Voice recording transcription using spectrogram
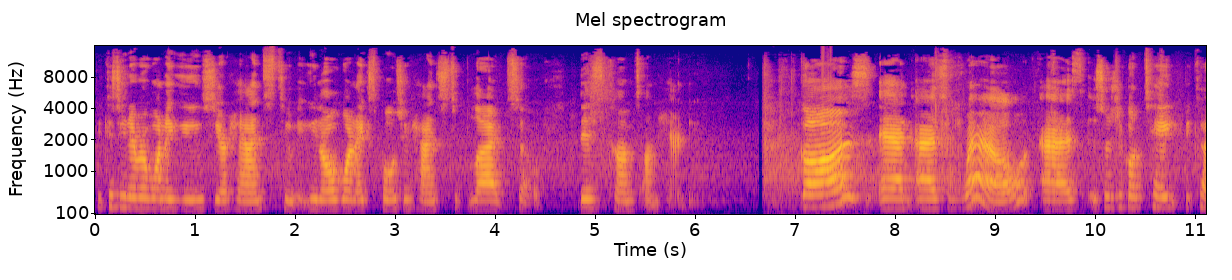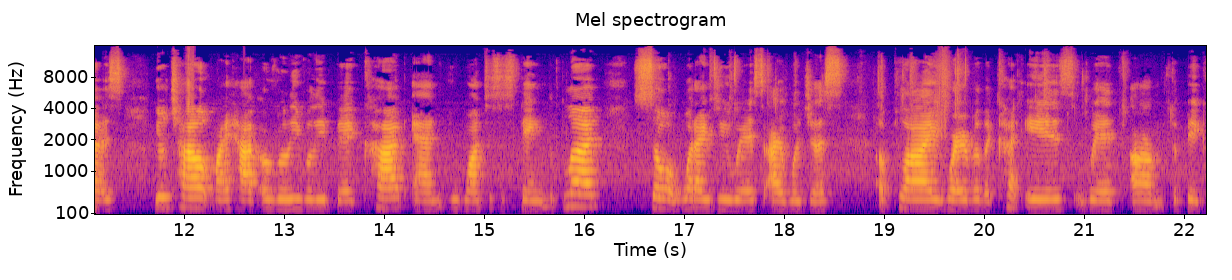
because you never want to use your hands to, you know, want to expose your hands to blood. So this comes on handy gauze and as well as surgical tape because your child might have a really really big cut and you want to sustain the blood. So what I do is I would just apply wherever the cut is with um, the big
